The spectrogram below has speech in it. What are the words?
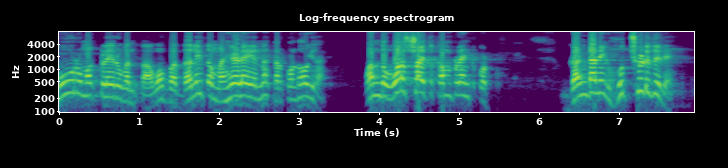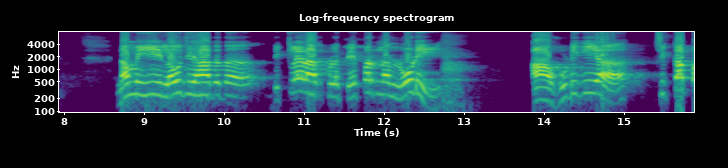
ಮೂರು ಮಕ್ಕಳಿರುವಂತ ಒಬ್ಬ ದಲಿತ ಮಹಿಳೆಯನ್ನ ಕರ್ಕೊಂಡು ಹೋಗಿದ್ದಾನೆ. ಒಂದು ವರ್ಷ ಆಯ್ತು ಕಂಪ್ಲೇಂಟ್ ಕೊಟ್ಟು. ಗಂಡನಿಗೆ ಹುಚ್ಚು ಹಿಡಿದಿದೆ ನಮ್ಮ ಈ ಲವ್ ಜಿಹಾದದ ಡಿಕ್ಲೇರ್ ಆದ ಕೂಡಲೇ ಪೇಪರ್ನಲ್ಲಿ ನೋಡಿ ಆ ಹುಡುಗಿಯ ಚಿಕ್ಕಪ್ಪ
